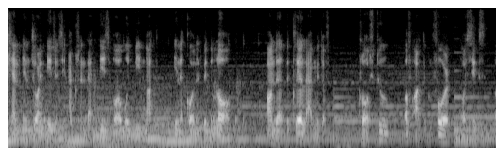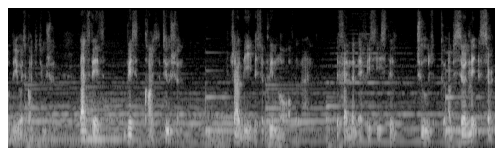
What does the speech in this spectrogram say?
can enjoin agency action that is or would be not in accordance with the law under the clear language of Clause 2 of Article 4 or 6 of the U.S. Constitution. That states this Constitution shall be the supreme law of the land. Defendant FEC still choose to absurdly assert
